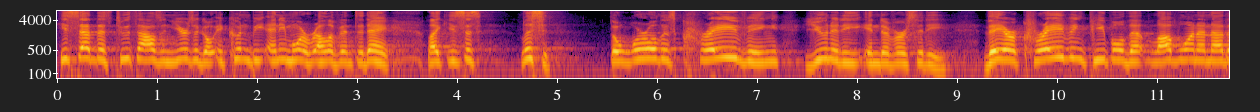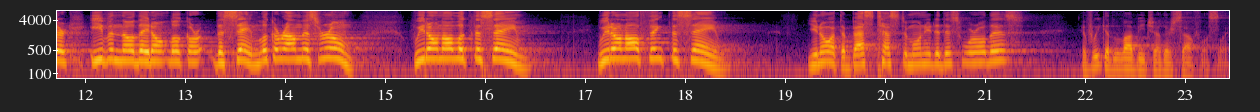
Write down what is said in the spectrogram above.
he said this 2,000 years ago. It couldn't be any more relevant today. Like, he says, listen, the world is craving unity in diversity. They are craving people that love one another even though they don't look the same. Look around this room. We don't all look the same. We don't all think the same. You know what the best testimony to this world is? If we could love each other selflessly.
